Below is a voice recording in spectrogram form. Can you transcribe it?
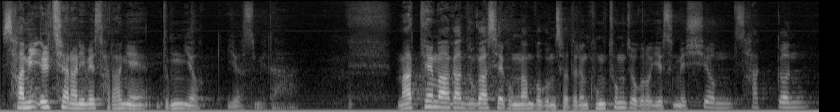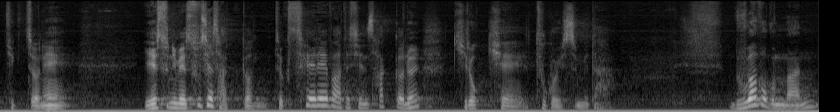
삼위일체 하나님의 사랑의 능력이었습니다. 마테마가 누가세 공간복음서들은 공통적으로 예수님의 시험 사건 직전에 예수님의 수세 사건, 즉 세례 받으신 사건을 기록해 두고 있습니다. 누가복음만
